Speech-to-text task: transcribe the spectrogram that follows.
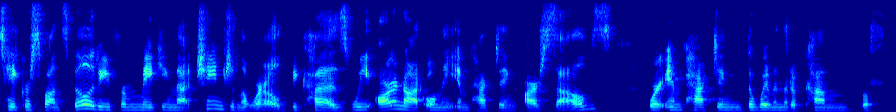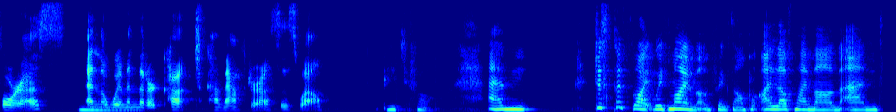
take responsibility for making that change in the world because we are not only impacting ourselves we're impacting the women that have come before us mm. and the women mm. that are cut to come after us as well beautiful um just because like with my mum for example i love my mum and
